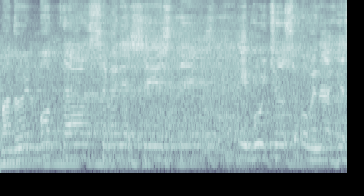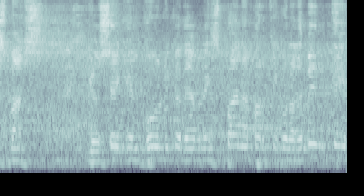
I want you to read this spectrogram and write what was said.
Manuel Mota se merece este y muchos homenajes más. Yo sé que el público de habla hispana particularmente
